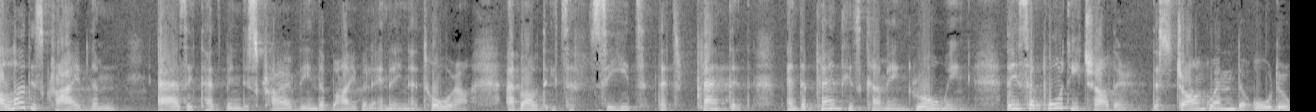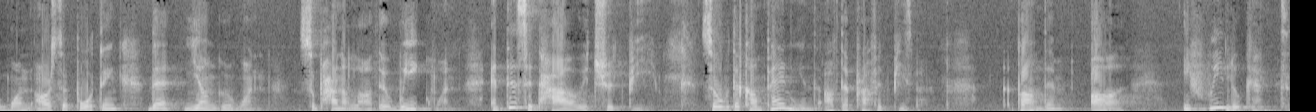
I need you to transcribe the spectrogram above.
Allah described them as it has been described in the Bible and in the Torah about it's seeds seed that's planted and the plant is coming, growing. They support each other. The strong one, the older one are supporting the younger one. Subhanallah, the weak one. And this is how it should be. So the companion of the Prophet, peace upon them all, if we look at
